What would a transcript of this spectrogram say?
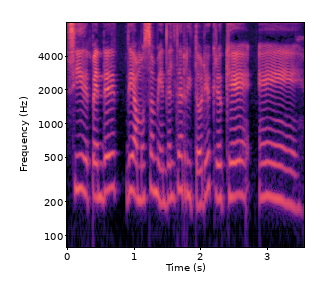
Sí, depende, digamos, también del territorio. Creo que, eh,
